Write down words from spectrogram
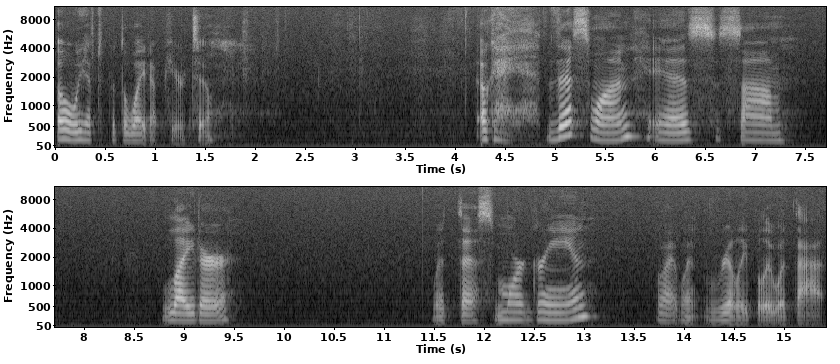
Oh, we have to put the white up here too. Okay, this one is some lighter with this more green. Oh, I went really blue with that.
